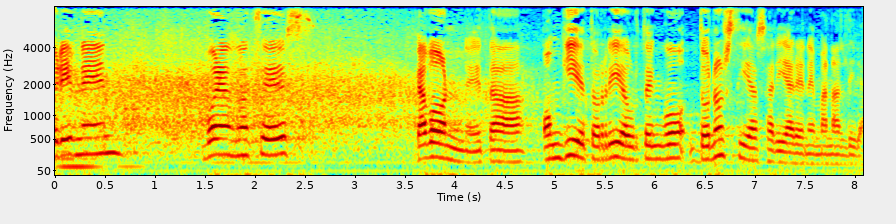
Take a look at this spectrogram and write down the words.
Good evening. Buenas noches. Gabon eta ongi etorri aurtengo Donostia sariaren emanaldira.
